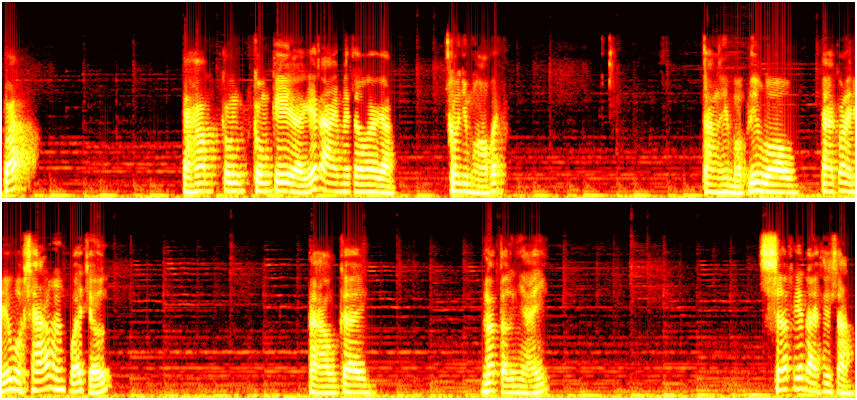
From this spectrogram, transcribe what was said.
What? À không, con con kia là Get a Metal Dragon con nhôm hộp ấy. Tăng thêm một level. À con này level 6 nữa Quả chữ. À ok. Nó tự nhảy. Search Get Eye sao?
